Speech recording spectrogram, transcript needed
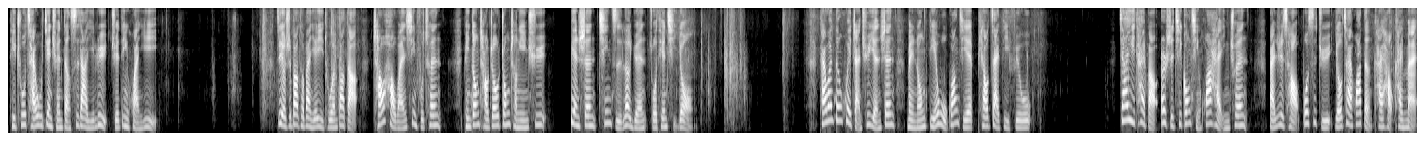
提出财务健全等四大疑虑，决定缓议。自由时报头版也以图文报道。潮好玩幸福村，屏东潮州中城营区变身亲子乐园，昨天启用。台湾灯会展区延伸，美浓蝶舞光节飘在地 feel。嘉义太保二十七公顷花海迎春，百日草、波斯菊、油菜花等开好开满。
